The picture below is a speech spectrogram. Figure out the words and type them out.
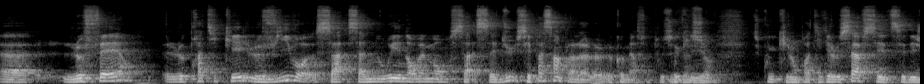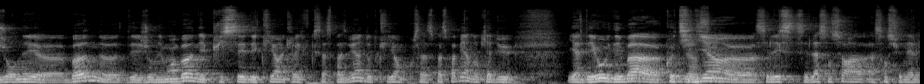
Euh, le faire, le pratiquer, le vivre, ça, ça nourrit énormément. Ça, c'est du, c'est pas simple hein, le, le, commerce. Tous ceux Bien qui, qui l'ont pratiqué le savent. C'est, c'est des journées euh, bonnes, euh, des journées moins bonnes, et puis c'est des clients avec lesquels ça se passe bien, d'autres clients que ça se passe pas bien. Donc il y a du, il y a des hauts et des bas euh, quotidiens. Euh, c'est, c'est de l'ascenseur ascensionnel.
